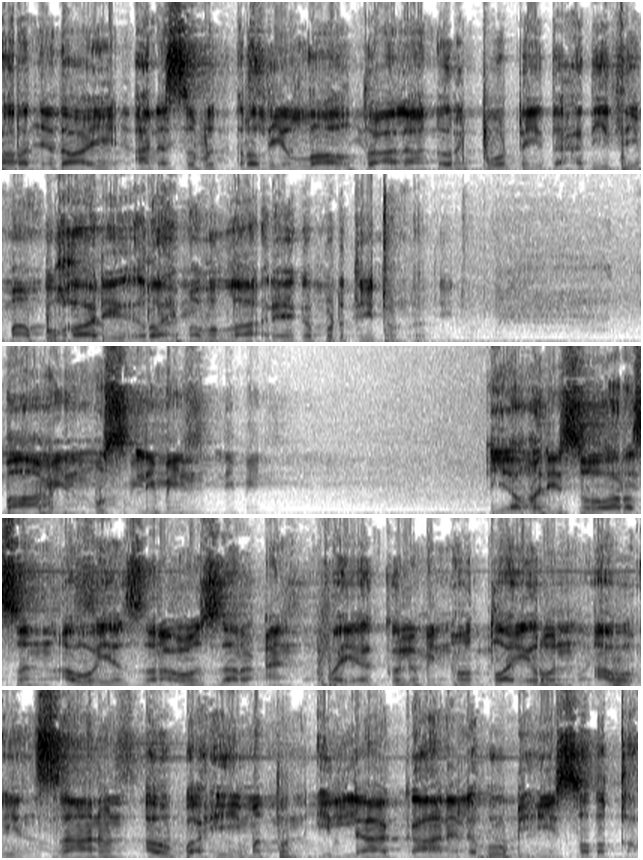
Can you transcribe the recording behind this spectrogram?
പറഞ്ഞതായി അനസബ് റളിയല്ലാഹു തആല എന്ന് റിപ്പോർട്ട് ചെയ്ത ഹദീസ് ഇമാം ബുഖാരി റഹിമഹുല്ല രേഖപ്പെടുത്തിയിട്ടുണ്ട് മാമിൻ മുസ്ലിമിൻ يغرس غرسا أو يزرع زرعا فيأكل منه طير أو إنسان أو بهيمة إلا كان له به صدقة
